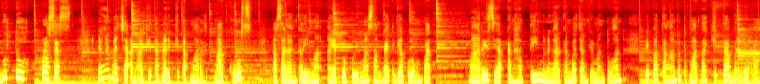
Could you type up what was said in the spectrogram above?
butuh proses. Dengan bacaan Alkitab dari kitab Mar Markus pasal yang kelima ayat 25 sampai 34. Mari siapkan hati mendengarkan bacaan firman Tuhan. Lipat tangan, tutup mata, kita berdoa.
